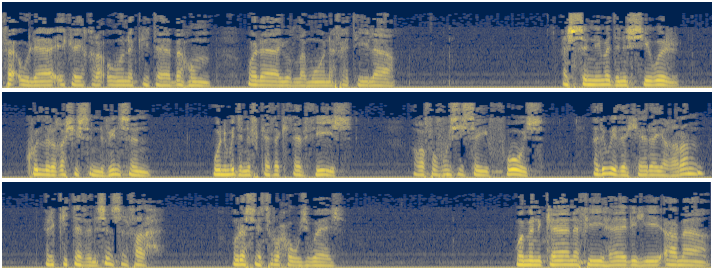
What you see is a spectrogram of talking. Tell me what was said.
فأولئك يقرؤون كتابهم ولا يظلمون فتيلا. السن مدن السيور كل الغش سن فينسن ونمدن في كذا كتاب ثيس. غفوفوسي سيفوس أذوي ذكارا يغرن الكتاب نسنس الفرح ورسنة روح وزواج. ومن كان في هذه أعمى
